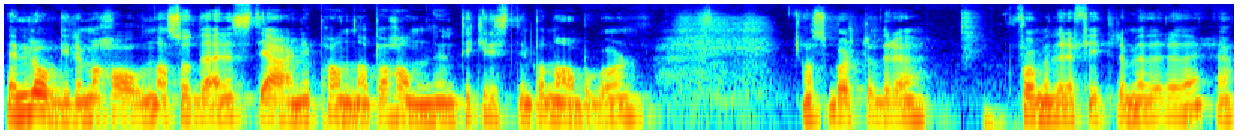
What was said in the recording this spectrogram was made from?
Den logrer med halen, altså det er en stjerne i panna på hannhunden til Kristin på nabogården. Altså bare så dere Får med dere, Fikk dere med dere det? Ja.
